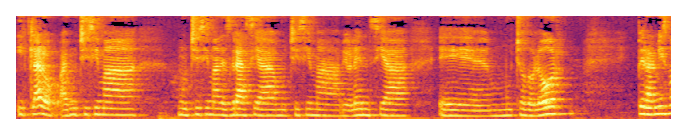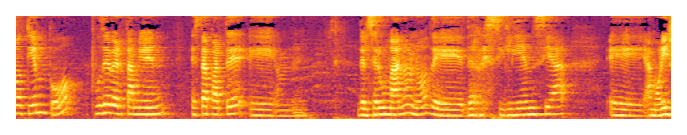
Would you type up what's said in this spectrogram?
y claro, hay muchísima muchísima desgracia, muchísima violencia, eh, mucho dolor, pero al mismo tiempo pude ver también esta parte eh, del ser humano, ¿no? De, resiliencia eh, a morir,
